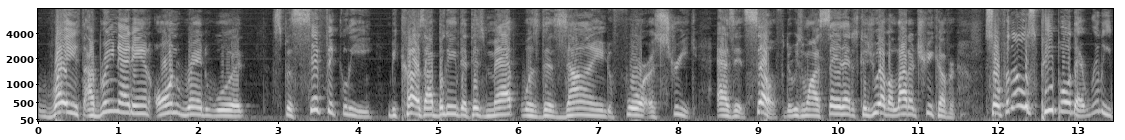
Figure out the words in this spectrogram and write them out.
Wraith, I bring that in on Redwood specifically because I believe that this map was designed for a streak as itself. The reason why I say that is because you have a lot of tree cover. So for those people that really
